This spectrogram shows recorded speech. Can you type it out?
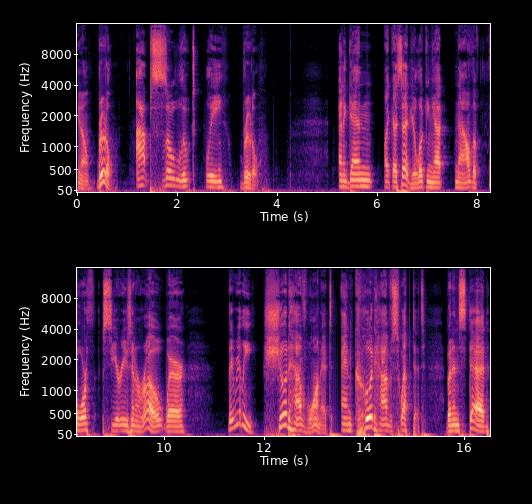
you know, brutal. Absolutely brutal. And again, like I said, you're looking at now the fourth series in a row where they really should have won it and could have swept it but instead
